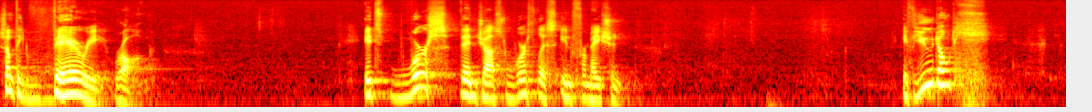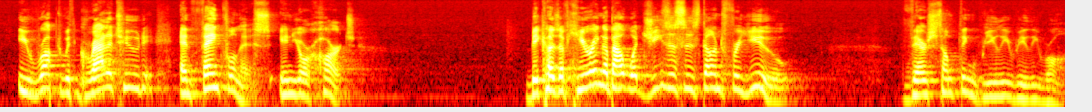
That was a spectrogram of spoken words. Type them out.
Something very wrong. It's worse than just worthless information. If you don't erupt with gratitude and thankfulness in your heart because of hearing about what Jesus has done for you, there's something really, really wrong.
